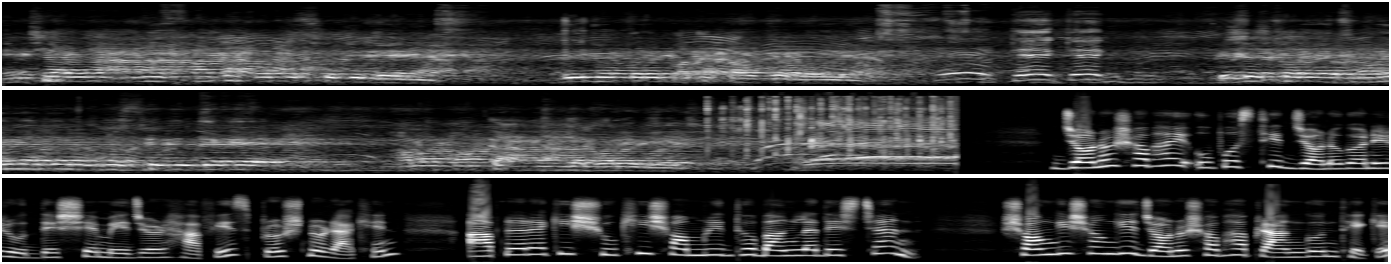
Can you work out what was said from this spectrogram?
ইনশাল্লাহ আমি ফাঁকা প্রতিশ্রুতি দেই না। দুই নম্বরের কথা কাউকে বলি না। বিশেষ করে মহিলাদের উপস্থিতি থেকে আমার মনটা আনন্দ করে গিয়েছে। জনসভায় উপস্থিত জনগণের উদ্দেশ্যে মেজর হাফিজ প্রশ্ন রাখেন আপনারা কি সুখী সমৃদ্ধ বাংলাদেশ চান? সঙ্গে সঙ্গে জনসভা প্রাঙ্গণ থেকে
